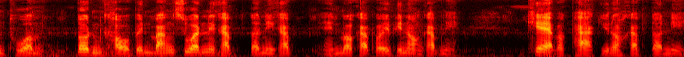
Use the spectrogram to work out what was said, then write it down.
ำท่วมต้นเขาเป็นบางส่วนนี่ครับ ตอนนี้ครับเห็นบ่ครับพ่อพี่น้องครับนี่ แค่ผักๆอยู่เนาะครับตอนนี้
